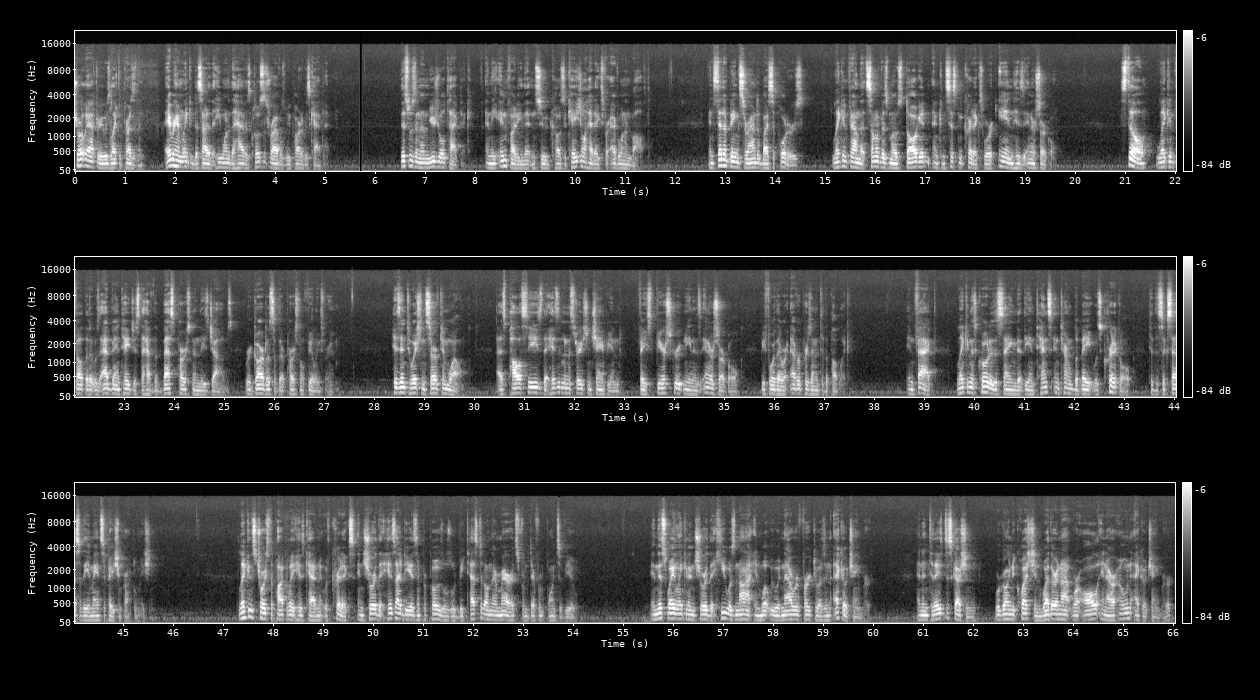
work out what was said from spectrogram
Shortly after he was elected president, Abraham Lincoln decided that he wanted to have his closest rivals be part of his cabinet. This was an unusual tactic, and the infighting that ensued caused occasional headaches for everyone involved. Instead of being surrounded by supporters, Lincoln found that some of his most dogged and consistent critics were in his inner circle. Still, Lincoln felt that it was advantageous to have the best person in these jobs, regardless of their personal feelings for him. His intuition served him well, as policies that his administration championed faced fierce scrutiny in his inner circle before they were ever presented to the public. In fact, Lincoln is quoted as saying that the intense internal debate was critical to the success of the Emancipation Proclamation. Lincoln's choice to populate his cabinet with critics ensured that his ideas and proposals would be tested on their merits from different points of view. In this way, Lincoln ensured that he was not in what we would now refer to as an echo chamber. And in today's discussion, we're going to question whether or not we're all in our own echo chamber,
